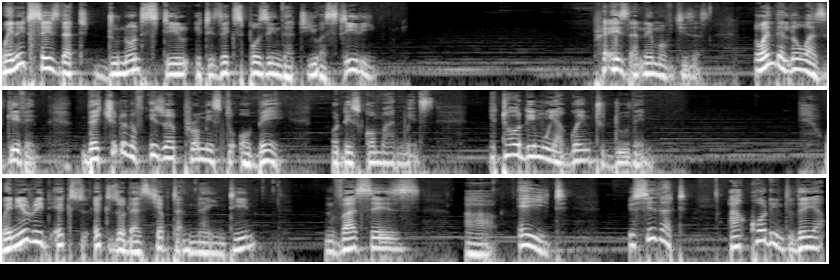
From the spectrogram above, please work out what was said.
When it says that do not steal, it is exposing that you are stealing. Praise the name of Jesus. When the law was given, the children of Israel promised to obey all these commandments. He told him, We are going to do them. When you read Exodus chapter 19, verses uh, 8, you see that according to their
